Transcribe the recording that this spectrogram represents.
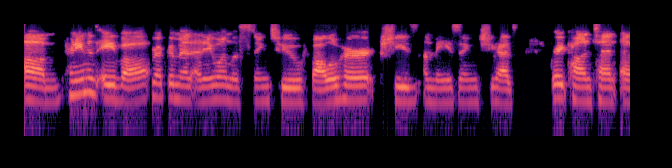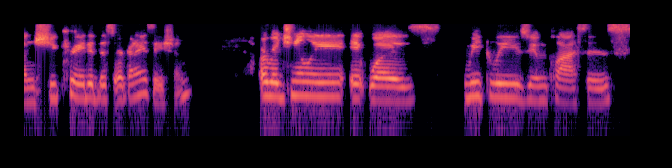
Um, her name is Ava. I recommend anyone listening to follow her. She's amazing. She has great content. And she created this organization. Originally, it was weekly Zoom classes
